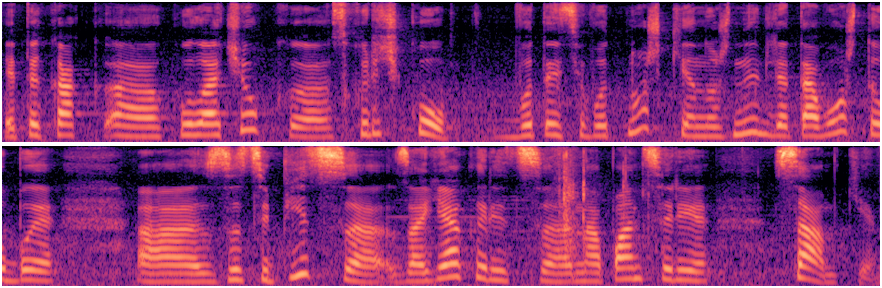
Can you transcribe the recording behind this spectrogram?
Это как э, кулачок с крючком. Вот эти вот ножки нужны для того, чтобы э, зацепиться, заякориться на панцире самки.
